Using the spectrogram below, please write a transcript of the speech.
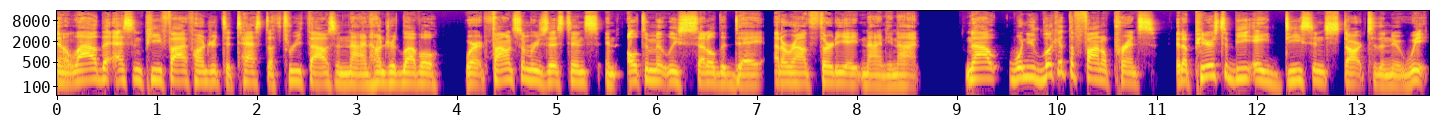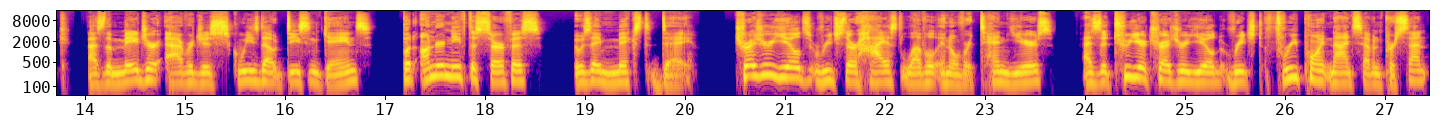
and allowed the S&P 500 to test the 3900 level where it found some resistance and ultimately settled the day at around 38.99. Now, when you look at the final prints, it appears to be a decent start to the new week as the major averages squeezed out decent gains, but underneath the surface, it was a mixed day. Treasury yields reached their highest level in over 10 years as the 2-year treasury yield reached 3.97%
